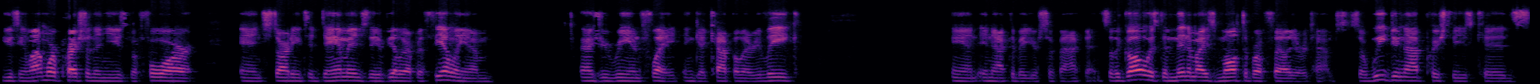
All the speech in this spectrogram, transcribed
using a lot more pressure than you used before and starting to damage the alveolar epithelium as you reinflate and get capillary leak and inactivate your surfactant. So the goal is to minimize multiple failure attempts. So we do not push these kids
